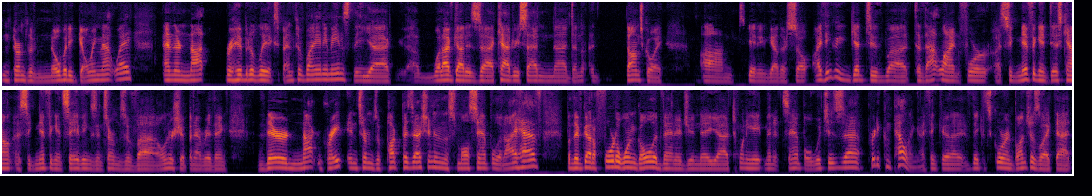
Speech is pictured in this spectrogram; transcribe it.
in terms of nobody going that way, and they're not prohibitively expensive by any means. The uh, uh, what I've got is uh, Kadri Saad and uh, Donskoy um, skating together. So I think we can get to uh, to that line for a significant discount, a significant savings in terms of uh, ownership and everything. They're not great in terms of puck possession in the small sample that I have, but they've got a four to one goal advantage in a uh, 28 minute sample, which is uh, pretty compelling. I think uh, if they could score in bunches like that,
